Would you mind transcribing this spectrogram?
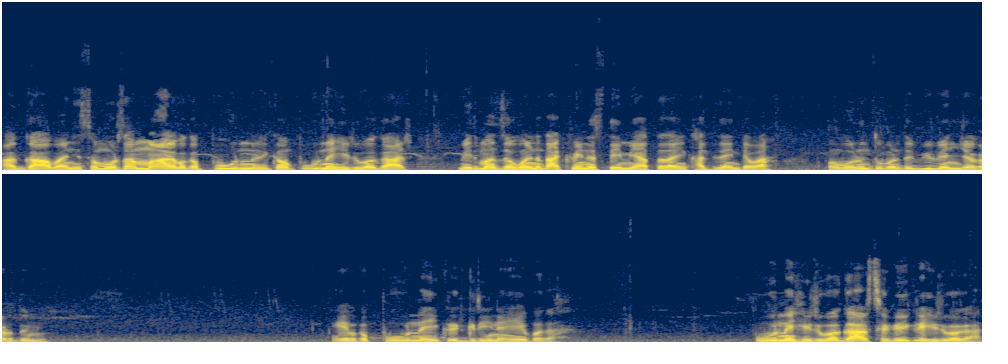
हा गाव आहे आणि समोरचा माळ बघा पूर्ण रिकामा पूर्ण हिरवं गार. मी तुम्हाला जवळनं दाखवेनच ते मी आता जाईन खाली जाईन तेव्हा. पण वरून तोपर्यंत व्ह्यू एन्जॉय करतो मी. हे बघा पूर्ण इकडे ग्रीन आहे हे बघा. पूर्ण हिरवगार सगळीकडे हिरवगार.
